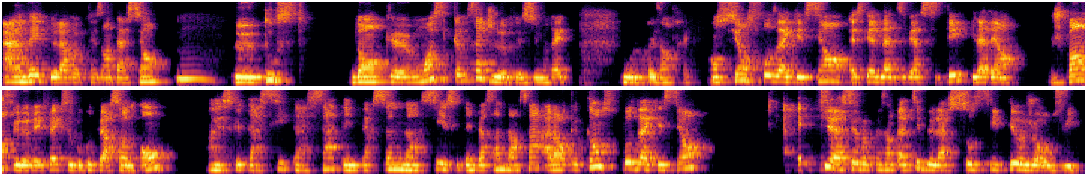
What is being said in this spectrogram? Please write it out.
avec de la représentation mm. de tous. Donc, euh, moi, c'est comme ça que je le résumerais ou le présenterais. si on se pose la question, est-ce qu'il y a de la diversité? Puis là, je pense que le réflexe que beaucoup de personnes ont, ah, est-ce que tu as ci, tu as ça, tu as une personne dans ci, est-ce que tu as une personne dans ça? Alors que quand tu te poses la question, es-tu assez représentatif de la société aujourd'hui?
